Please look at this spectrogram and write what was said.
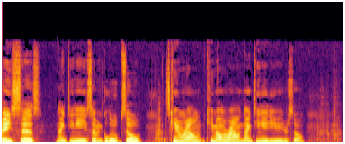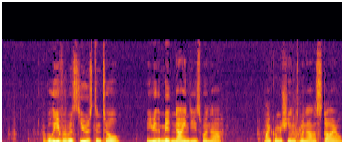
Base says 1987 Galoob, so this came around came out around 1988 or so. I believe it was used until maybe the mid 90s when uh, micro machines went out of style.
